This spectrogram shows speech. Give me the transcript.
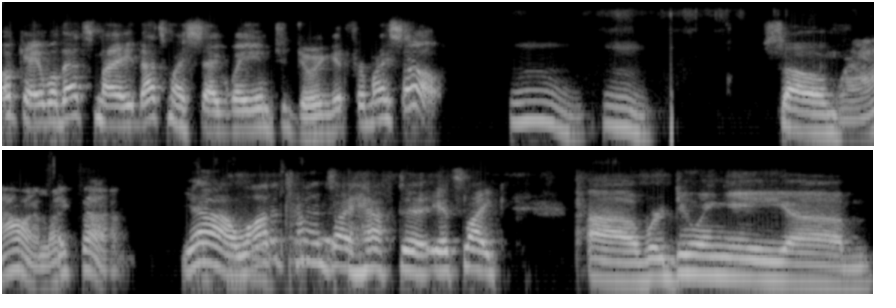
okay, well, that's my that's my segue into doing it for myself. Mm, mm. So wow, I like that. Yeah, a lot of times I have to. It's like uh, we're doing a um,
